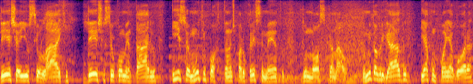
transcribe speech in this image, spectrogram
Deixe aí o seu like, deixe o seu comentário. Isso é muito importante para o crescimento do nosso canal. Muito obrigado e acompanhe agora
